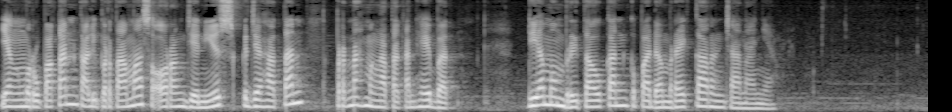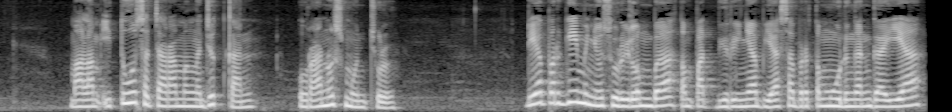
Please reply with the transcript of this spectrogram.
Yang merupakan kali pertama seorang jenius kejahatan pernah mengatakan hebat. Dia memberitahukan kepada mereka rencananya. Malam itu secara mengejutkan, Uranus muncul. Dia pergi menyusuri lembah tempat dirinya biasa bertemu dengan Gaia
